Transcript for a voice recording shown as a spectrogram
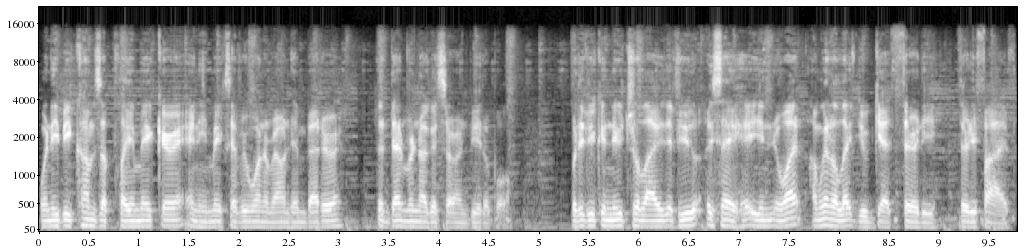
When he becomes a playmaker and he makes everyone around him better, the Denver Nuggets are unbeatable. But if you can neutralize, if you say, hey, you know what? I'm going to let you get 30, 35,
